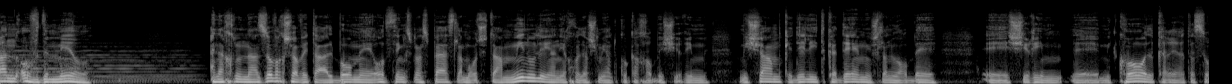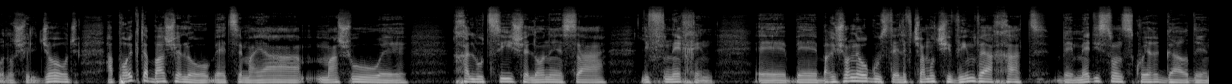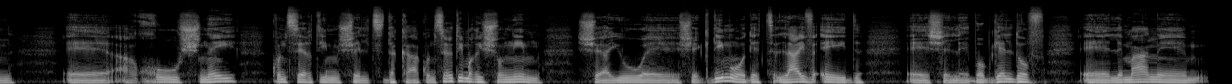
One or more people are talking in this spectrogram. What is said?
Run of the Mill. אנחנו נעזוב עכשיו את האלבום אה, All Things Must Pass, למרות שתאמינו לי, אני יכול להשמיע עוד כל כך הרבה שירים משם. כדי להתקדם, יש לנו הרבה אה, שירים אה, מכל קריירת הסולו של ג'ורג'. הפרויקט הבא שלו בעצם היה משהו אה, חלוצי שלא נעשה לפני כן. אה, ב-1 לאוגוסט 1971, במדיסון סקוויר גארדן, אה, ערכו שני קונצרטים של צדקה, הקונצרטים הראשונים שהיו, אה, שהקדימו עוד את Live Aid אה, של אה, בוב גלדוף, למען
